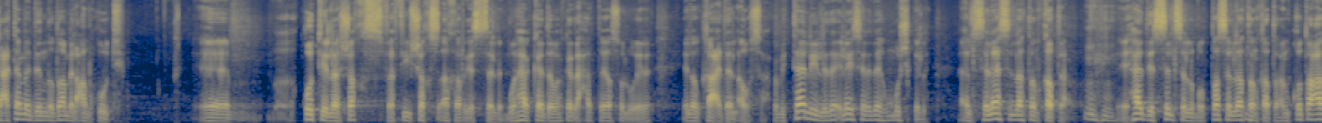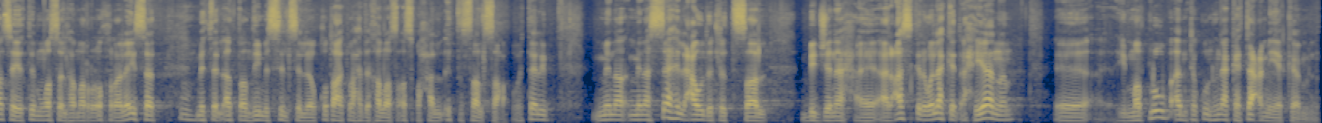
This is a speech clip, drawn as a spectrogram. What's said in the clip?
تعتمد النظام العنقودي. قتل شخص ففي شخص آخر يستلم وهكذا وهكذا حتى يصلوا إلى إلى القاعدة الأوسع. فبالتالي ليس لديهم مشكلة. السلاسل لا تنقطع. هذه السلسلة المتصلة لا تنقطع. انقطع سيتم وصلها مرة أخرى. ليست مثل التنظيم السلسلة. لو قطعت واحدة خلاص أصبح الاتصال صعب. وبالتالي من من السهل عودة الاتصال بالجناح العسكري. ولكن أحيانا آه، مطلوب أن تكون هناك تعمية كاملة.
